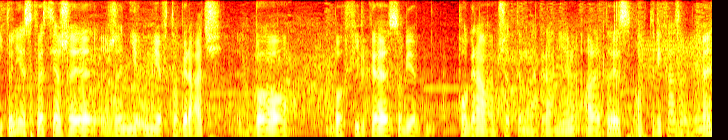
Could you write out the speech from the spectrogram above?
i to nie jest kwestia, że, że nie umie w to grać, bo, bo chwilkę sobie pograłem przed tym nagraniem, ale to jest, o, trika zrobimy,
